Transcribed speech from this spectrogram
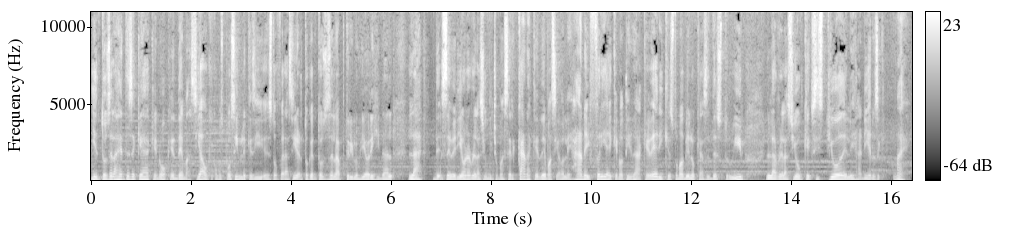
Y entonces la gente se queja que no, que es demasiado, que cómo es posible, que si esto fuera cierto, que entonces en la trilogía original la, se vería una relación mucho más cercana, que es demasiado lejana y fría y que no tiene nada que ver y que esto más bien lo que hace es destruir la relación que existió de lejanía, no sé qué.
